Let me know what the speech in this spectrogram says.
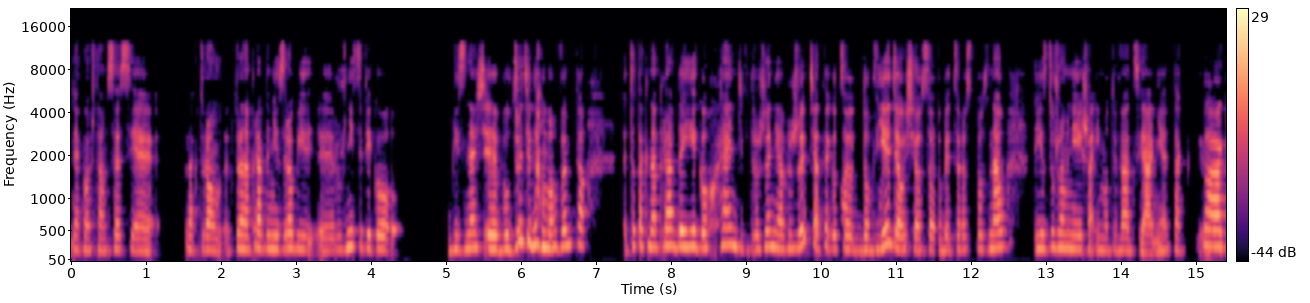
jakąś tam sesję, na którą, która naprawdę nie zrobi e, różnicy w jego biznesie, e, budżecie domowym, to to tak naprawdę jego chęć wdrożenia w życia tego, co tak. dowiedział się o sobie, co rozpoznał, jest dużo mniejsza i motywacja, nie? Tak, y, tak.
